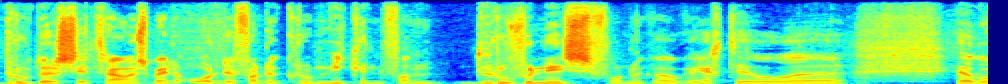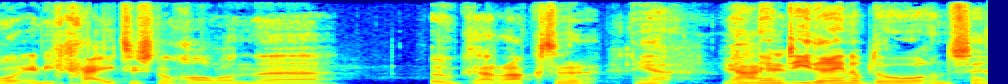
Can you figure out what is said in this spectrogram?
broeder zit trouwens bij de orde van de chronieken van Droevenis. Vond ik ook echt heel, heel mooi. En die geit is nogal een, een karakter. Ja, Ja, neemt en- iedereen op de horens, hè?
